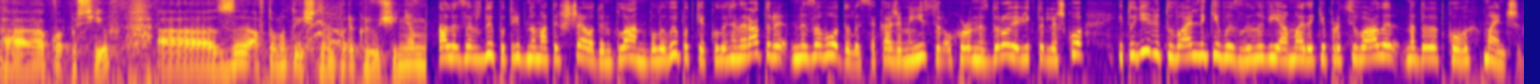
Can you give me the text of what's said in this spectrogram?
е, корпусів е, з автоматичним переключенням. Але завжди потрібно мати ще один план. Були випадки, коли генератори не заводилися, каже міністр охорони здоров'я Віктор Ляшко. І тоді рятувальники везли нові, а медики працювали на додаткових менших.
